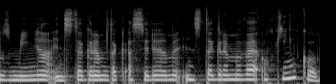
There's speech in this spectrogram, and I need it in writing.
zmínila Instagram, tak asi dáme Instagramové okýnko.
